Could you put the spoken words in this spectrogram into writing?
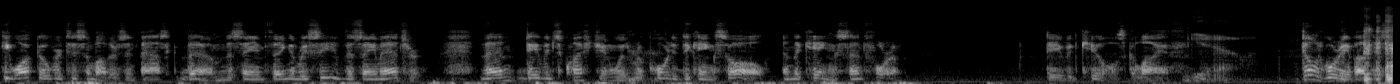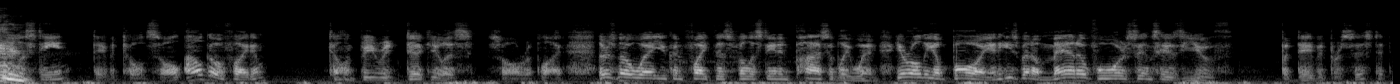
He walked over to some others and asked them the same thing and received the same answer. Then David's question was reported to King Saul, and the king sent for him. David kills Goliath. Yeah. Don't worry about this Philistine, David told Saul. I'll go fight him. Don't be ridiculous, Saul replied. There's no way you can fight this Philistine and possibly win. You're only a boy, and he's been a man of war since his youth. But David persisted.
